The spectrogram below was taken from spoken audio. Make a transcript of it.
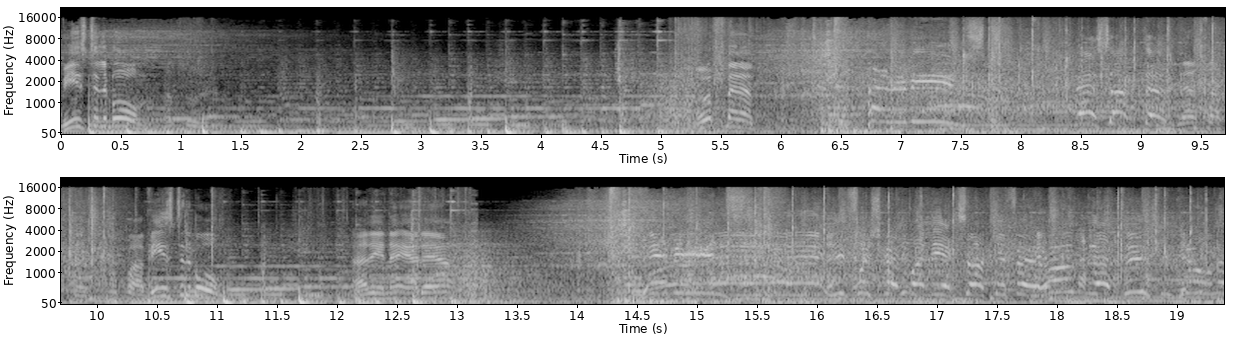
Vinst eller bom? Jag tror det. Upp med den! Här är vinst! Där satt den! Där satt den. Hoppa. Vinst eller bom? Här inne är det... Det är vinst! Vi får köpa leksaker för 100 000 kronor!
